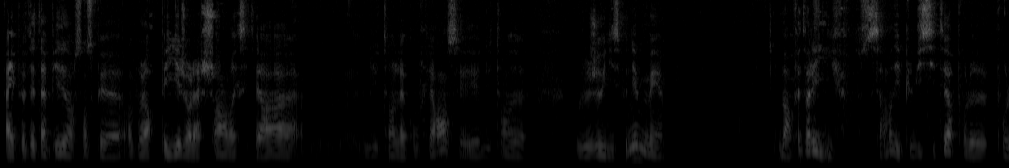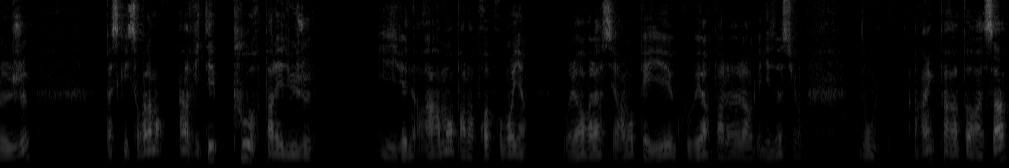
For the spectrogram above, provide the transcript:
enfin, ils peuvent être invités dans le sens qu'on peut leur payer genre la chambre, etc du temps de la conférence et du temps où le jeu est disponible, mais bah, en fait voilà, c'est vraiment des publicitaires pour le, pour le jeu, parce qu'ils sont vraiment invités pour parler du jeu. Ils viennent rarement par leurs propres moyens, ou alors voilà, c'est vraiment payé ou couvert par l'organisation. Donc rien que par rapport à ça,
